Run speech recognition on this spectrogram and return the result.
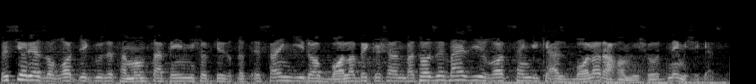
بسیاری از اوقات یک روز تمام صرف این می‌شد که قطعه سنگی را بالا بکشند و تازه بعضی اوقات سنگی که از بالا رها می‌شد نمیشکست.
